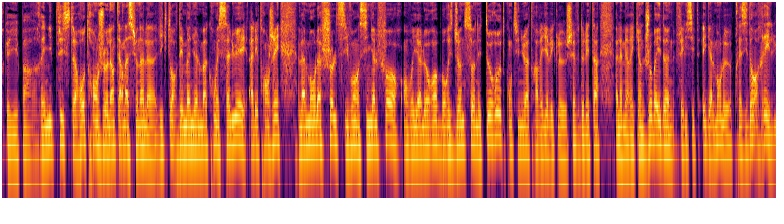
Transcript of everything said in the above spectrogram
recueilli par Rémi Pfister. Autre enjeu, l'international victoire d'Emmanuel Macron est saluée à l'étranger. L'Allemand Olaf Scholz y voit un signal fort envoyé à l'Europe. Boris Johnson est heureux de continuer à travailler avec le chef de l'État. L'Américain Joe Biden félicite également le président réélu.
